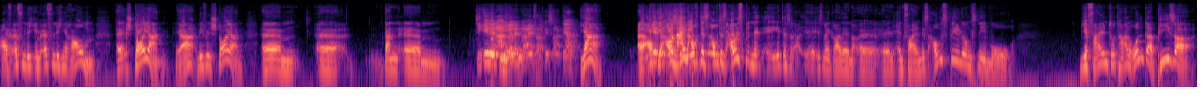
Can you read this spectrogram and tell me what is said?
auf Öffentlich, im öffentlichen Raum, äh, Steuern, ja, wie viel Steuern? Ähm, äh, dann. Ähm, die gehen in andere die, Länder, einfach gesagt, ja. Ja. Äh, auch die, auch, nein, auch das, auch das Ausbilden, äh, das ist mir gerade äh, entfallen, das Ausbildungsniveau. Wir fallen total runter. Pisa.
